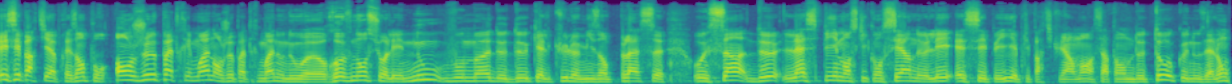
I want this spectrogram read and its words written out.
Et c'est parti à présent pour Enjeu patrimoine. Enjeu patrimoine où nous euh, revenons sur les nouveaux modes de calcul mis en place au sein de l'ASPIM en ce qui concerne les SCPI et plus particulièrement un certain nombre de taux que nous allons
